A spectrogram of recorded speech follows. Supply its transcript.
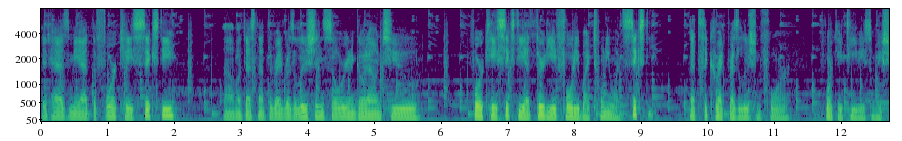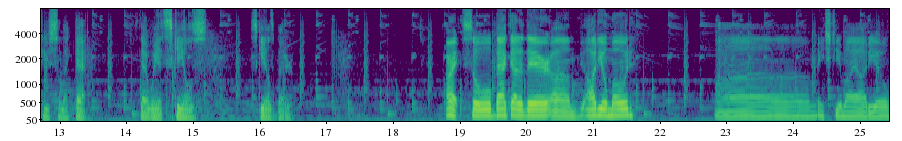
it has me at the 4K 60, uh, but that's not the right resolution. So we're going to go down to 4K 60 at 3840 by 2160. That's the correct resolution for 4K TV. So make sure you select that. That way it scales scales better. All right, so we'll back out of there. Um, audio mode, um, HDMI audio,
